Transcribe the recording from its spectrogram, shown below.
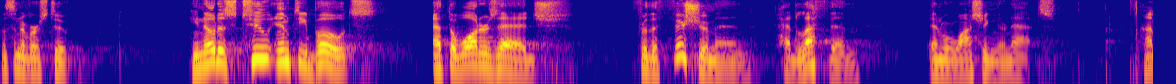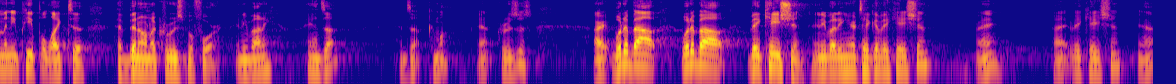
Listen to verse 2. He noticed two empty boats at the water's edge, for the fishermen had left them and were washing their nets. How many people like to have been on a cruise before? Anybody? Hands up. Hands up. Come on. Yeah, cruises. All right. What about what about vacation? Anybody here take a vacation? Right? Right, vacation. Yeah.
